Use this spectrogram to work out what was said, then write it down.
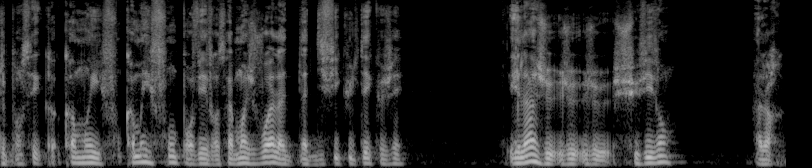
De penser comment ils font, comment ils font pour vivre ça. Moi, je vois la, difficulté que j'ai. Et là, je, je suis vivant. Alors,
